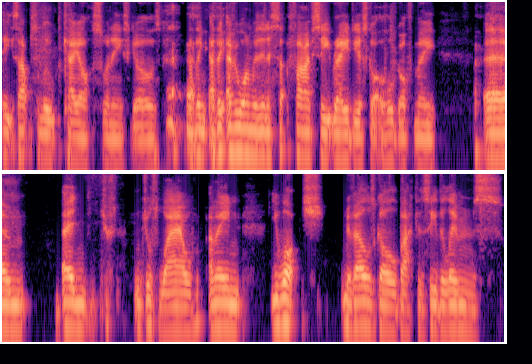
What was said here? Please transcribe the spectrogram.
it's absolute chaos when he scores. I think I think everyone within a five seat radius got a hug off me, um, and just just wow. I mean, you watch Novell's goal back and see the limbs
